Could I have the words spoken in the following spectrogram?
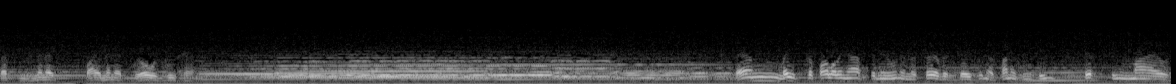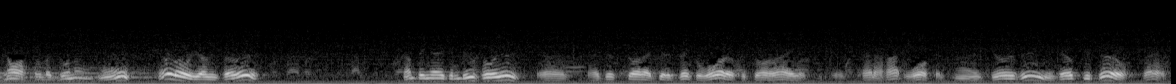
that minute by minute grows weaker. Then, late the following afternoon, in the service station of Huntington Beach, 15 miles north of Laguna. Hello, young fellow. Something I can do for you? Uh, I just thought I'd get a drink of water if it's all right. It's, it's kind of hot walking. Uh, sure thing. Help yourself. Thanks.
